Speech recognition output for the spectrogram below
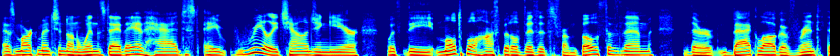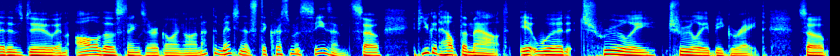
as Mark mentioned on Wednesday, they have had just a really challenging year with the multiple hospital visits from both of them, their backlog of rent that is due, and all of those things that are going on. Not to mention it's the Christmas season. So if you could help them out, it would truly, truly be great. So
